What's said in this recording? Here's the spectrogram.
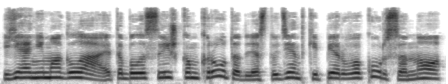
Я не могла, это было слишком круто для студентки первого курса, но...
